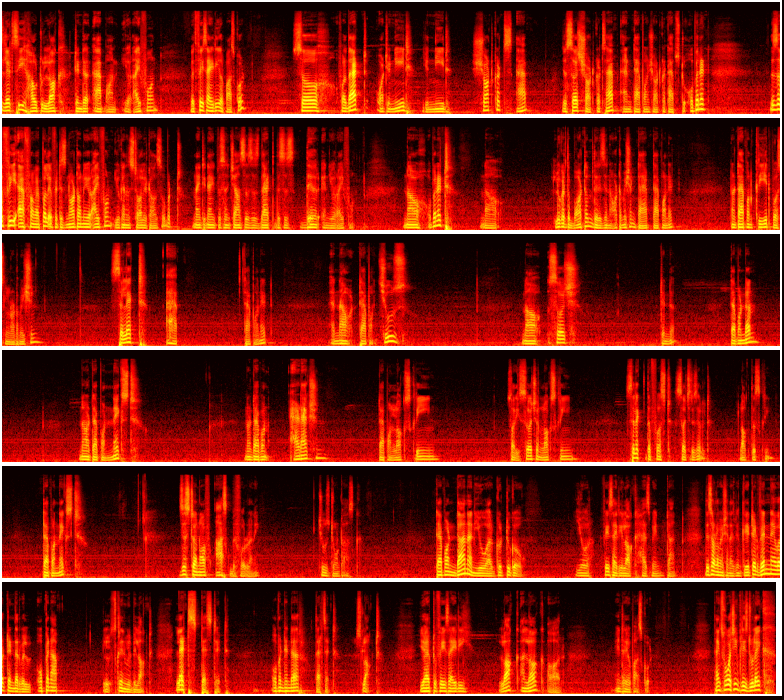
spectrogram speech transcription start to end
let's see how to lock Tinder app on your iPhone with Face ID or passcode. So for that what you need you need shortcuts app just search shortcuts app and tap on shortcut apps to open it. This is a free app from Apple if it is not on your iPhone you can install it also but 99% chances is that this is there in your iPhone. Now open it. Now look at the bottom there is an automation tab tap on it now tap on create personal automation. Select app. Tap on it. And now tap on choose. Now search Tinder. Tap on done. Now tap on next. Now tap on add action. Tap on lock screen. Sorry, search and lock screen Select the first search result, lock the screen, tap on next, just turn off ask before running, choose don't ask. Tap on done and you are good to go. Your face ID lock has been done. This automation has been created whenever Tinder will open up, screen will be locked. Let's test it. Open Tinder, that's it, it's locked. You have to face ID lock, unlock or enter your passcode. Thanks for watching. Please do like,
